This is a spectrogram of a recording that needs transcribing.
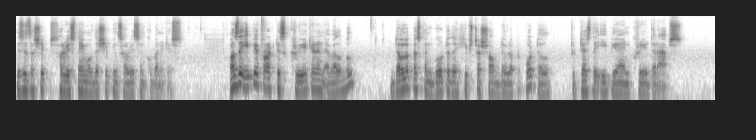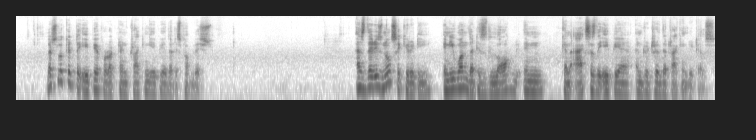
This is the ship service name of the shipping service in Kubernetes. Once the API product is created and available, developers can go to the Hipster Shop developer portal to test the API and create their apps. Let's look at the API product and tracking API that is published. As there is no security, anyone that is logged in can access the API and retrieve the tracking details.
